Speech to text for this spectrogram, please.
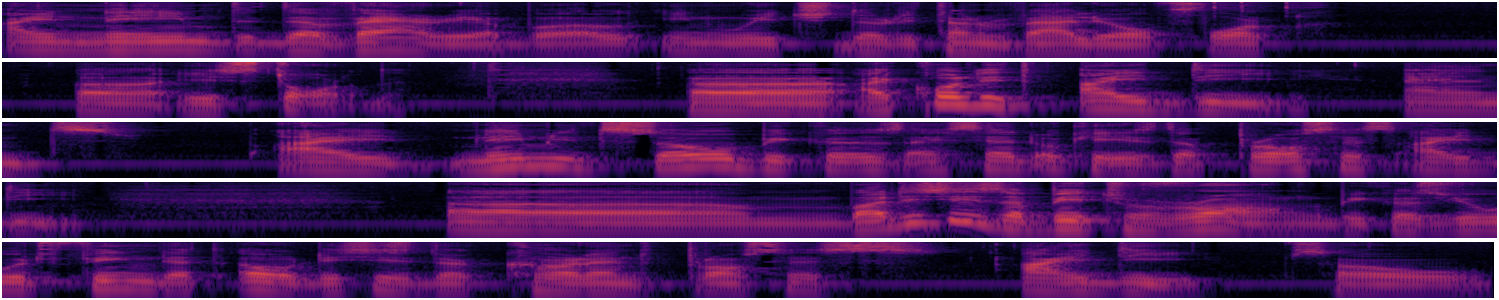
I named the variable in which the return value of fork uh, is stored. Uh, I called it ID and I named it so because I said, okay, it's the process ID. Um, but this is a bit wrong because you would think that, oh, this is the current process ID. So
